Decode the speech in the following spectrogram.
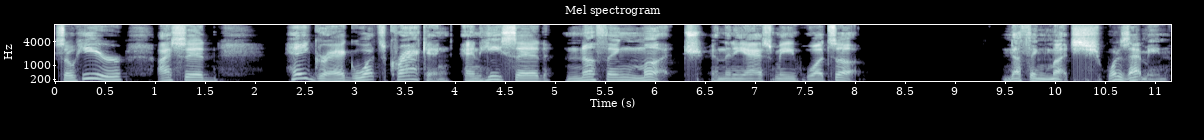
So here I said, Hey, Greg, what's cracking? And he said, Nothing much. And then he asked me, What's up? Nothing much. What does that mean?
